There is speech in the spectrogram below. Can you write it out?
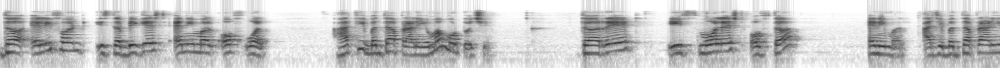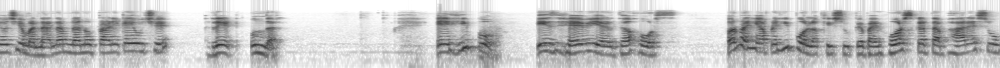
The elephant is the biggest animal of all. હાથી બધા પ્રાણીઓમાં મોટો છે. The rat is smallest of the animal. આ જે બધા પ્રાણીઓ છે, એમાં નાનામાં નાનું પ્રાણી કયું છે? રેટ ઉંદર. A hippo is heavier the horse બરાબર અહીંયા આપણે હિપો લખીશું કે ભાઈ હોર્સ કરતા ભારે શું?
